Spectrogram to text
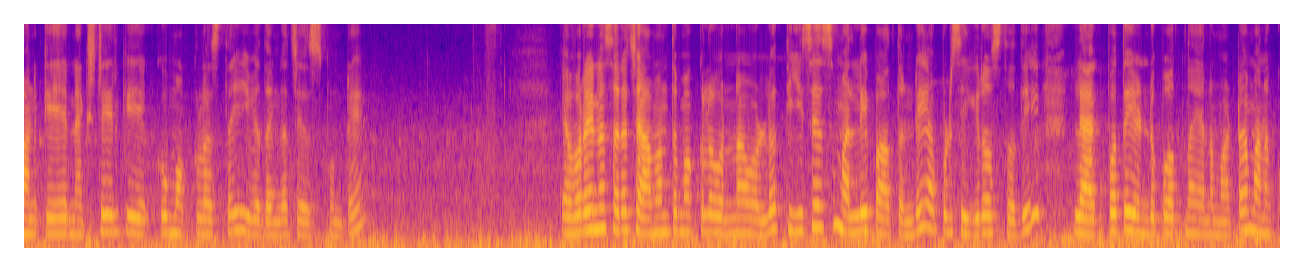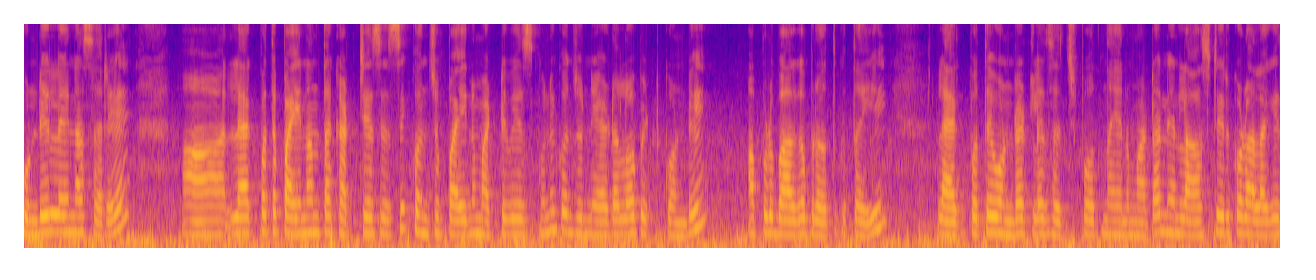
మనకి నెక్స్ట్ ఇయర్కి ఎక్కువ మొక్కలు వస్తాయి ఈ విధంగా చేసుకుంటే. ఎవరైనా సరే చామంతి మొక్కలు ఉన్నవాళ్ళు తీసేసి మళ్ళీ పాతండి అప్పుడు సిగిరి వస్తుంది. లేకపోతే ఎండిపోతున్నాయి అన్నమాట. మన కుండీలైనా సరే లేకపోతే పైనంతా కట్ చేసేసి కొంచెం పైన మట్టి వేసుకుని కొంచెం నీడలో పెట్టుకోండి. అప్పుడు బాగా బ్రతుకుతాయి. లేకపోతే ఉండట్లేదు చచ్చిపోతున్నాయి అనమాట నేను లాస్ట్ ఇయర్ కూడా అలాగే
